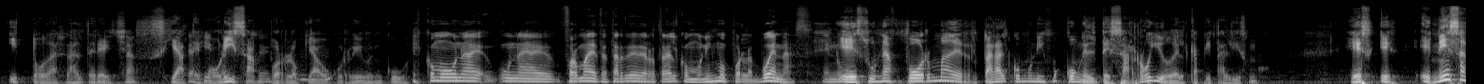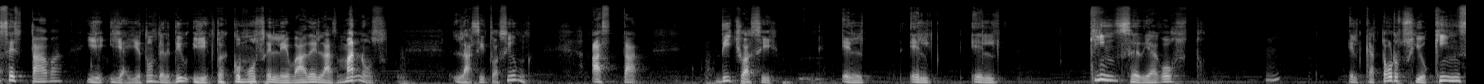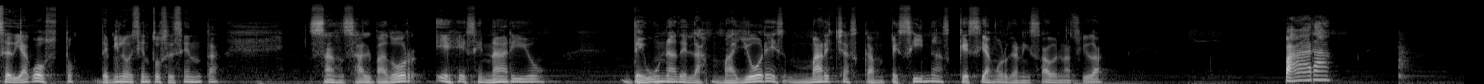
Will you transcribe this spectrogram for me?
y todas las derechas se atemorizan por lo que ha ocurrido en Cuba. Es como una, una, forma de tratar de derrotar al comunismo por las buenas. Es una forma de derrotar al comunismo con el desarrollo del capitalismo. Es, en esas estaba, y, y, ahí es donde les digo, y entonces cómo se le va de las manos la situación. Hasta, dicho así, el, el, 15 de agosto, el 14 o 15 de agosto de 1960, San Salvador es escenario de una de las mayores marchas campesinas que se han organizado en la ciudad para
